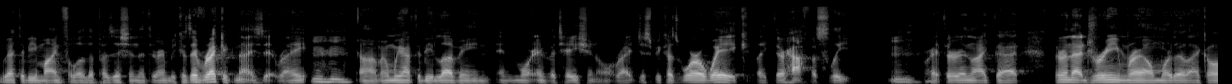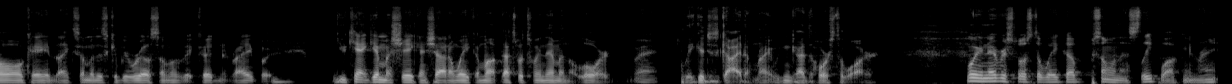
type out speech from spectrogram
we have to be mindful of the position that they're in because they've recognized it right? Hmm um, and we have to be loving and more invitational right? Just because we're awake like they're half asleep Mm. right they're in like that they're in that dream realm where they're like oh okay like some of this could be real some of it couldn't right but Mhm. you can't give them a shake and shout and wake them up that's between them and the lord Right. we could just guide them right we can guide the horse to water Well, you're never supposed to wake up someone that's sleepwalking, right?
